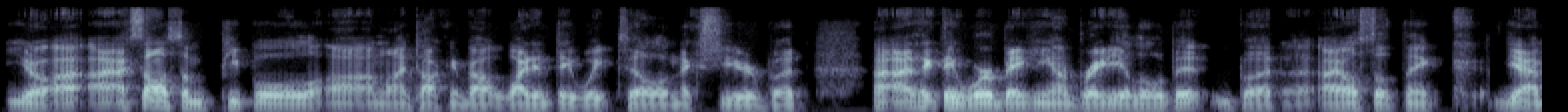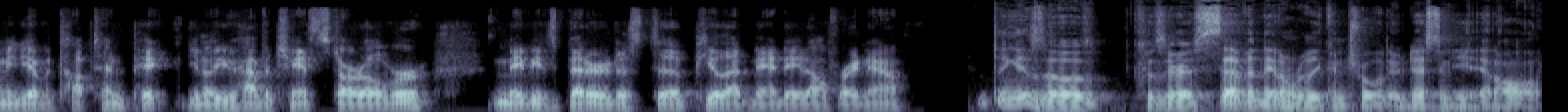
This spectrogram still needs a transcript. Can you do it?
you know, I, I saw some people uh, online talking about why didn't they wait till next year, but I, think they were banking on Brady a little bit. But uh, I also think, yeah, I mean, you have a top ten pick. You know, you have a chance to start over. Maybe it's better just to peel that band-aid off right now. The thing is, though, because they're at seven, they don't really control their destiny at all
